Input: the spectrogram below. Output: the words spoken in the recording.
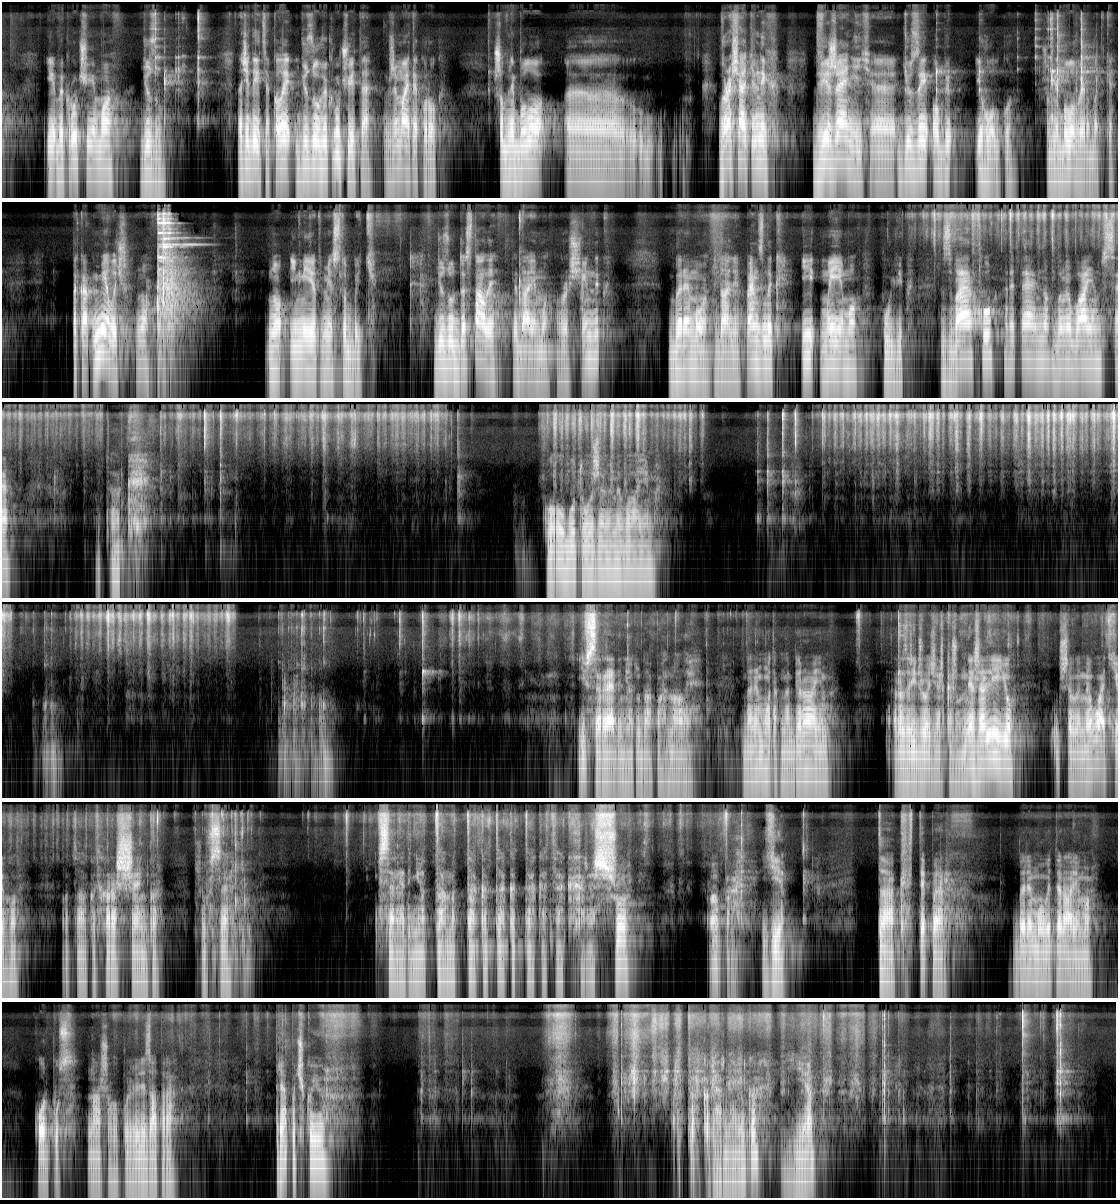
і викручуємо дюзу. Значить, дивіться, коли дюзу викручуєте, вжимайте курок, щоб не було е- вращательних движень е дюзи об іголку, щоб не було вироботки. Така мелоч, но, но имеет місто бить. Дюзу достали, кидаємо в розчинник. Беремо далі пензлик і миємо пульвік. Зверху ретельно вимиваємо все. Отак. Колбу теж вимиваємо. І всередині туди погнали. Беремо, так набираємо. Розріджувач, я ж кажу, не жалію. Лучше вимивати його. Отак от хорошенько. Щоб все всередині. Отам, отак, отак, отак, отак. Хорошо. Опа, є. Так, тепер беремо, витираємо корпус нашого пульверізатора тряпочкою. Так, от гарненько. Є.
